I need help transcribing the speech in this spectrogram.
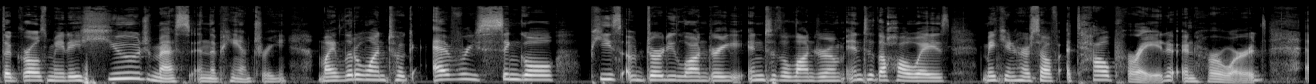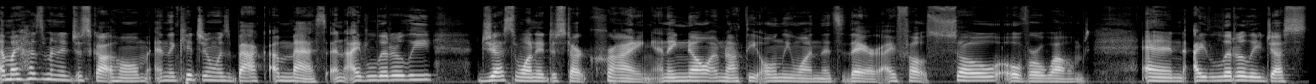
the girls made a huge mess in the pantry. My little one took every single piece of dirty laundry into the laundry room, into the hallways, making herself a towel parade, in her words. And my husband had just got home, and the kitchen was back a mess. And I literally just wanted to start crying. And I know I'm not the only one that's there. I felt so overwhelmed. And I literally just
